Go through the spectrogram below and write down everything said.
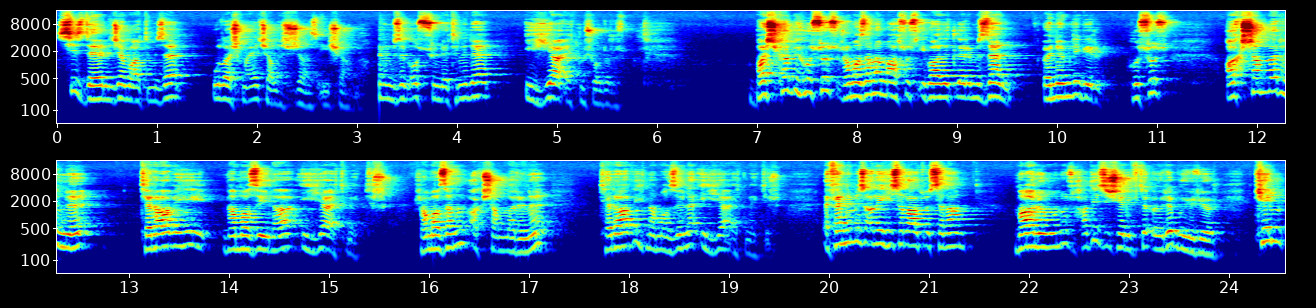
siz değerli cemaatimize ulaşmaya çalışacağız inşallah. Efendimizin o sünnetini de ihya etmiş oluruz. Başka bir husus Ramazan'a mahsus ibadetlerimizden önemli bir husus akşamlarını teravih namazıyla ihya etmektir. Ramazan'ın akşamlarını teravih namazıyla ihya etmektir. Efendimiz Aleyhisselatü Vesselam malumunuz hadis-i şerifte öyle buyuruyor. Kim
